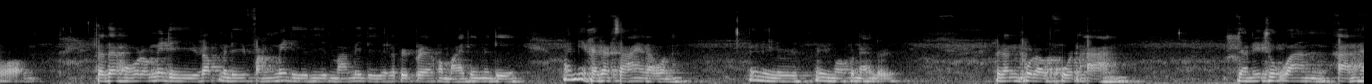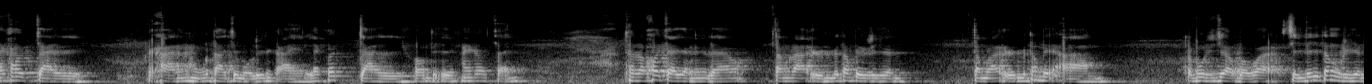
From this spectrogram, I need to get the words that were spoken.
ออก แต่แต่หูเราไม่ดี รับไม่ดีฟังไม่ดีดีมาไม่ดีเราไปแปลความหมายที่ไม่ดี ไม่มีใครรักษาให้เรานะไม่มีเลยไม่มีหมอคนไหนเลย เพราะฉะนั้นพวกเราควรอ่าน อย่างนี้ทุกวันอ่านให้เข้าใจอ่านหูตาจมูกลิ้นกายและก็ใจของตัวเองให้เข้าใจ ถ้าเราเข้าใจอย่างนี้แล้วตำราอื่นไม่ต้องไปเรียนตำราอื่นไม่ต้องไปอ่าน พระพุทธเจ้าบอกว่า สิ่งที่ต้องเรียน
